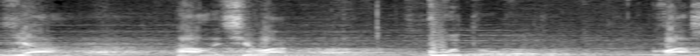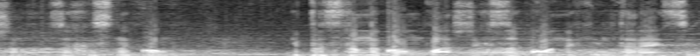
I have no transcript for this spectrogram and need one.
Я, Галич Іван, буду вашим захисником і представником ваших законних інтересів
